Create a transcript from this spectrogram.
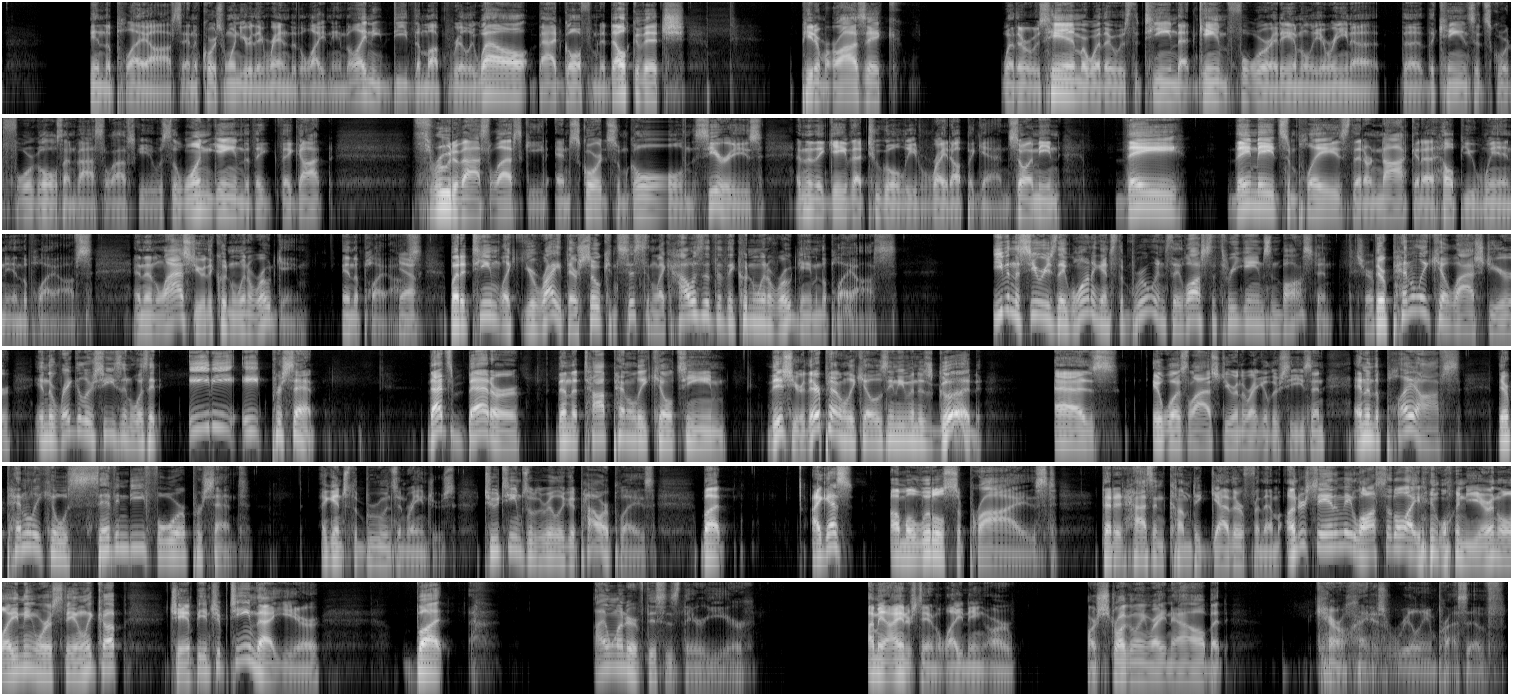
in the playoffs. And of course, one year they ran into the Lightning. The Lightning D'd them up really well. Bad goal from Nedeljkovic. Petr Mrazek, whether it was him or whether it was the team that game four at Amalie Arena, the the Canes had scored four goals on Vasilevskiy. It was the one game that they they got through to Vasilevskiy and scored some goal in the series, and then they gave that two goal lead right up again. So I mean, they they made some plays that are not going to help you win in the playoffs. And then last year they couldn't win a road game in the playoffs. Yeah. But a team like you're right, they're so consistent. Like how is it that they couldn't win a road game in the playoffs? Even the series they won against the Bruins, they lost the three games in Boston. Sure. Their penalty kill last year in the regular season was at 88%. That's better than the top penalty kill team this year. Their penalty kill isn't even as good as it was last year in the regular season. And in the playoffs, their penalty kill was 74% against the Bruins and Rangers. Two teams with really good power plays. But I guess I'm a little surprised that it hasn't come together for them. Understanding they lost to the Lightning one year, and the Lightning were a Stanley Cup championship team that year. But I wonder if this is their year. I mean, I understand the Lightning are are struggling right now, but Carolina is really impressive.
